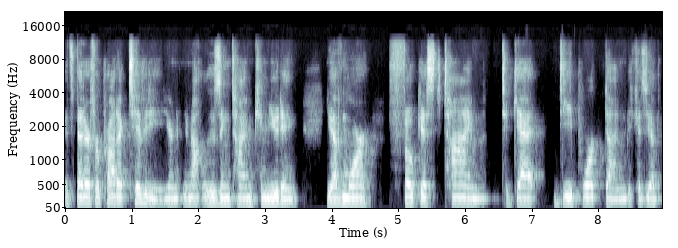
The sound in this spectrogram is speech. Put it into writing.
It's better for productivity. You're, you're not losing time commuting. You have more focused time to get deep work done because you have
